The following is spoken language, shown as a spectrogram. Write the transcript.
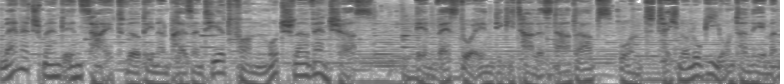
Management Insight wird Ihnen präsentiert von Mutschler Ventures, Investor in digitale Startups und Technologieunternehmen.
